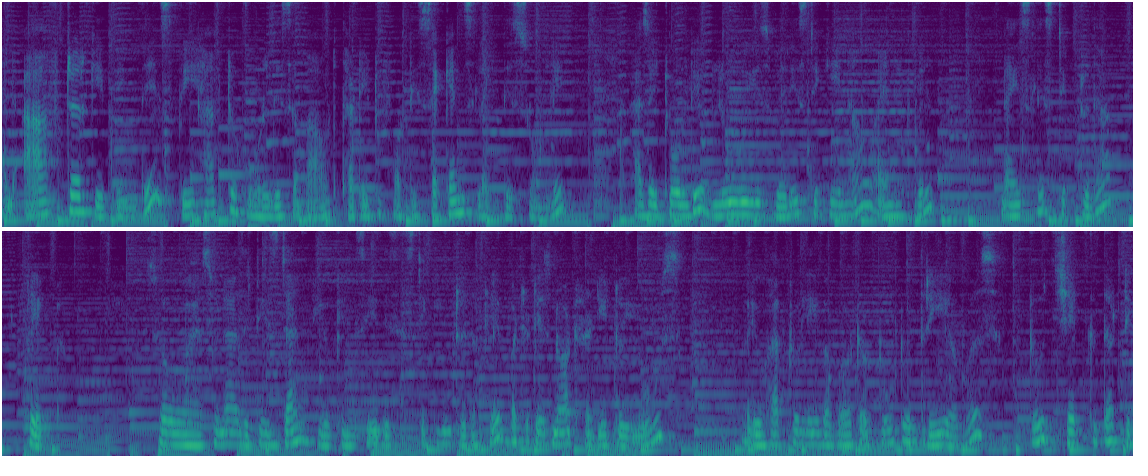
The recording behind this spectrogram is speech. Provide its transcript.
And after keeping this we have to hold this about 30 to 40 seconds like this only. As i told you glue is very sticky now and it will nicely stick to the clip. So as soon as it is done you can see this is sticking to the clip but it is not ready to use. You have to leave about 2 to 3 hours to check the tic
